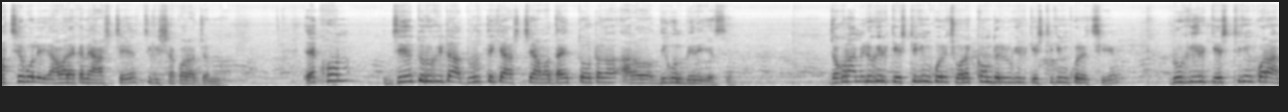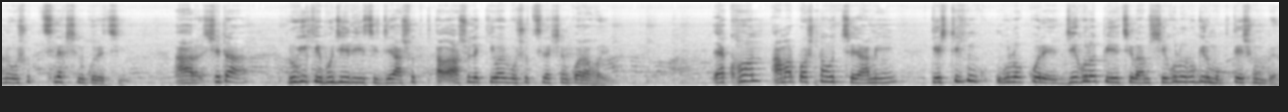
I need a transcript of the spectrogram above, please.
আছে বলেই আমার এখানে আসছে চিকিৎসা করার জন্য। এখন যেহেতু রুগীটা দূর থেকে আসছে, আমার দায়িত্বটা আরও দ্বিগুণ বেড়ে গেছে। যখন আমি রুগীর কেস্টিকিং করেছি, অনেকক্ষণ ধরে রুগীর কেস্টিকিং করেছি, রুগীর কেস্টিকিং করা আমি ওষুধ সিলেকশন করেছি। আর সেটা রুগীকে বুঝিয়ে দিয়েছি যে আসলে কীভাবে ওষুধ সিলেকশন করা হয়। এখন আমার প্রশ্ন হচ্ছে, আমি কেস্টিংগুলো করে যেগুলো পেয়েছিলাম সেগুলো রুগীর মুখ দিয়ে শুনবেন।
